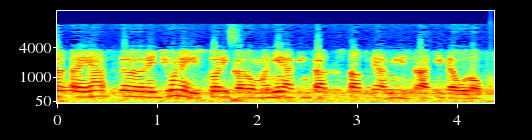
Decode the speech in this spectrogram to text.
să trăiască regiunea istorică România din cadrul statului administrativ Europa.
